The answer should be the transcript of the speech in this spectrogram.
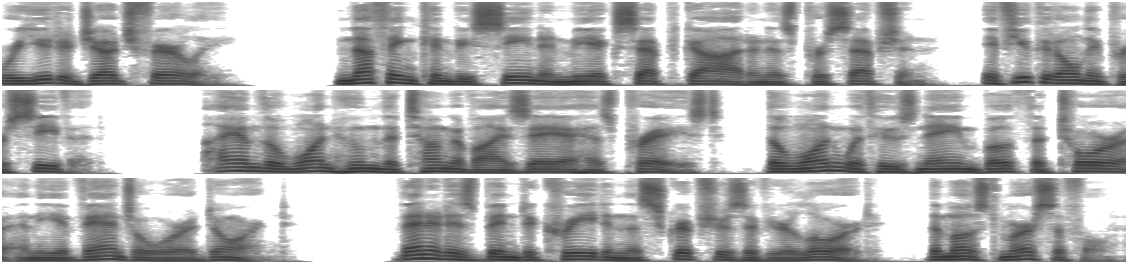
were you to judge fairly. Nothing can be seen in me except God and His perception, if you could only perceive it. I am the one whom the tongue of Isaiah has praised, the one with whose name both the Torah and the Evangel were adorned. Then it has been decreed in the scriptures of your Lord, the most merciful.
